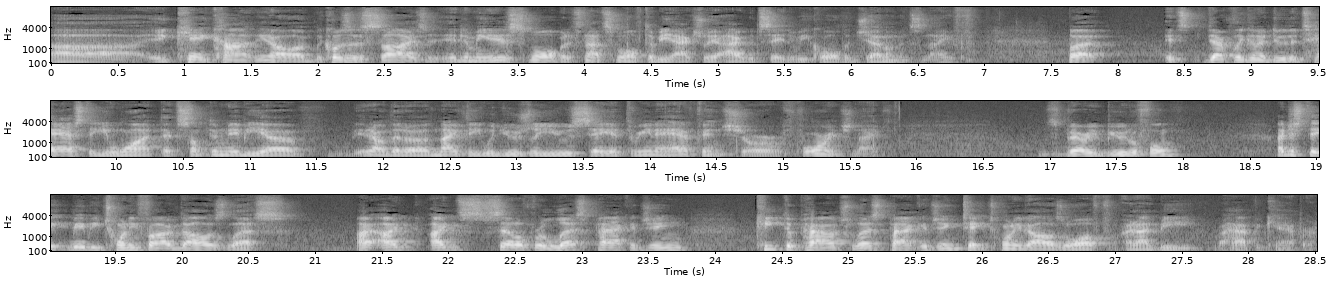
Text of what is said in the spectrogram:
Uh, it can't, con- you know, because of the size. It, I mean, it is small, but it's not small to be actually. I would say to be called a gentleman's knife. But it's definitely going to do the task that you want. That's something maybe, uh, you know, that a knife that you would usually use, say, a three and a half inch or four inch knife. It's very beautiful. I just think maybe twenty five dollars less. I I'd, I'd settle for less packaging, keep the pouch, less packaging, take twenty dollars off, and I'd be a happy camper.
